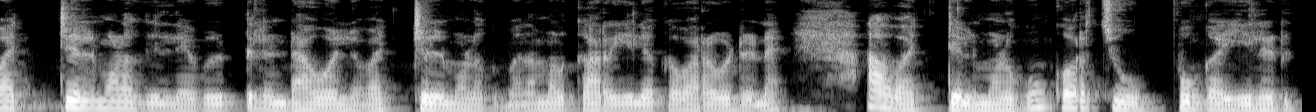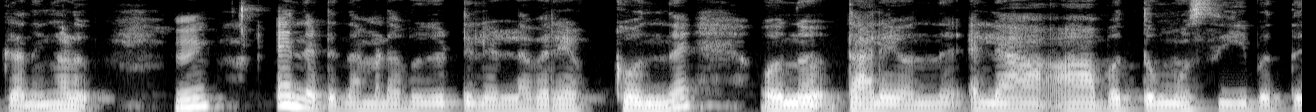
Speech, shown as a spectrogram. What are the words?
വറ്റൽ മുളകില്ലേ വീട്ടിലുണ്ടാവുമല്ലോ വറ്റൽ മുളക് നമ്മൾ കറിയിലൊക്കെ വറവിടണേ. ആ വറ്റൽ മുളകും കുറച്ച് ഉപ്പും കയ്യിലെടുക്കുക നിങ്ങൾ. എന്നിട്ട് നമ്മുടെ വീട്ടിലുള്ളവരെയൊക്കെ ഒന്ന് ഒന്ന് തലയൊന്ന് എല്ലാ ആപത്തും മുസീബത്ത്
